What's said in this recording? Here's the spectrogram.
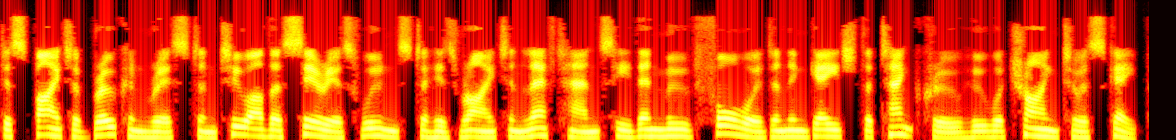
Despite a broken wrist and two other serious wounds to his right and left hands he then moved forward and engaged the tank crew who were trying to escape.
